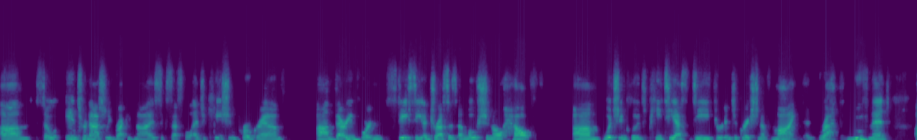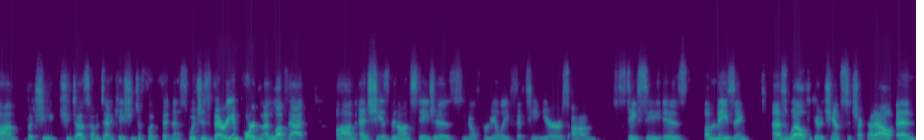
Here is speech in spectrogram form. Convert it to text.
Um, so internationally recognized successful education programs. Um, very important. Stacy addresses emotional health um, which includes PTSD through integration of mind and breath and movement. Um, but she she does have a dedication to foot fitness, which is very important. I love that. Um, and she has been on stages, you know, for nearly 15 years. Um, Stacy is amazing as well. If you get a chance to check that out, and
